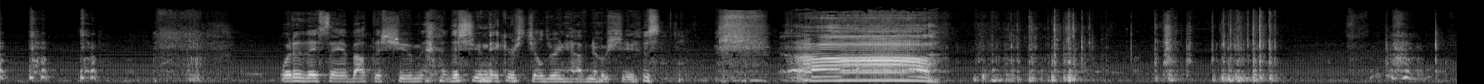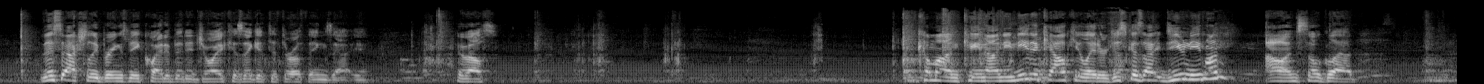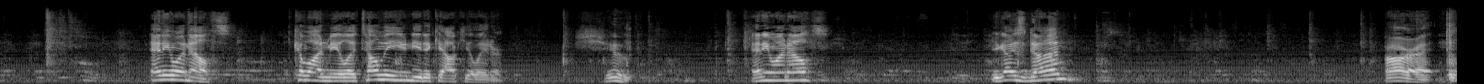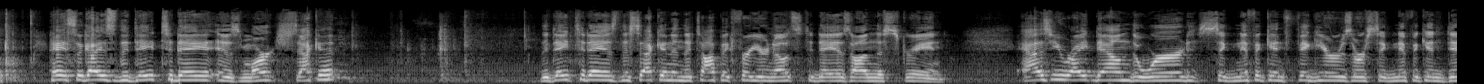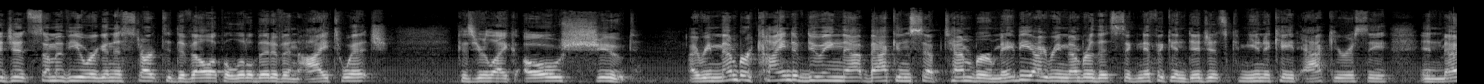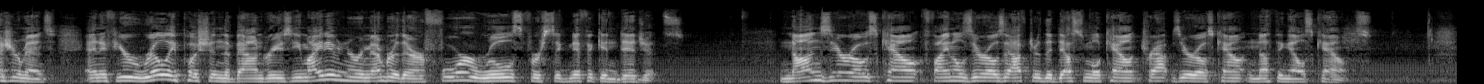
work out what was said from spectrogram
what do they say about the shoe the shoemaker's children have no shoes? Ah. This actually brings me quite a bit of joy because I get to throw things at you. Who else? Come on, Kanon. You need a calculator just because I. Do you need one? Oh, I'm so glad. Anyone else? Come on, Mila. Tell me you need a calculator. Shoot. Anyone else? You guys done? All right. Hey, so guys, the date today is March 2nd. The date today is the 2nd, and the topic for your notes today is on the screen. As you write down the word significant figures or significant digits, some of you are going to start to develop a little bit of an eye twitch because you're like, oh, shoot. I remember kind of doing that back in September. Maybe I remember that significant digits communicate accuracy in measurements. And if you're really pushing the boundaries, you might even remember there are four rules for significant digits. Non zeros count, final zeros after the decimal count, trap zeros count, and nothing else counts.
